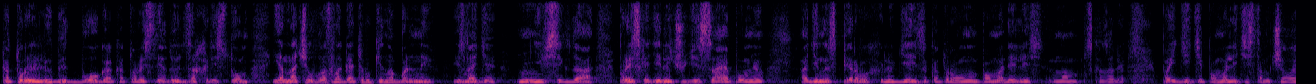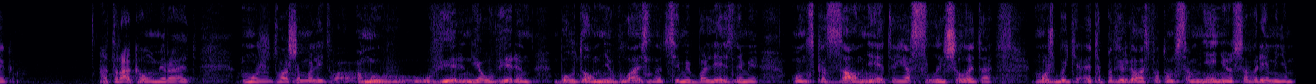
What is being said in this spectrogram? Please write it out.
который любит Бога, который следует за Христом, я начал возлагать руки на больных. И знаете, не всегда происходили чудеса. Я помню, один из первых людей, за которого мы помолились, нам сказали, пойдите помолитесь там человеком от рака умирает может ваша молитва, а мы уверен, я уверен, Бог дал мне власть над всеми болезнями, Он сказал мне это, я слышал это, может быть, это подвергалось потом сомнению со временем,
